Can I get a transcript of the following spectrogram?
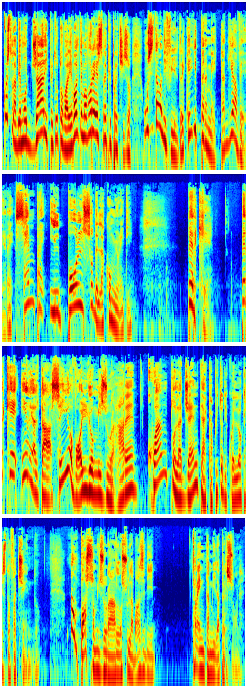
Questo l'abbiamo già ripetuto varie volte, ma vorrei essere più preciso. Un sistema di filtri che gli permetta di avere sempre il polso della community. Perché? Perché in realtà se io voglio misurare quanto la gente ha capito di quello che sto facendo, non posso misurarlo sulla base di 30.000 persone.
